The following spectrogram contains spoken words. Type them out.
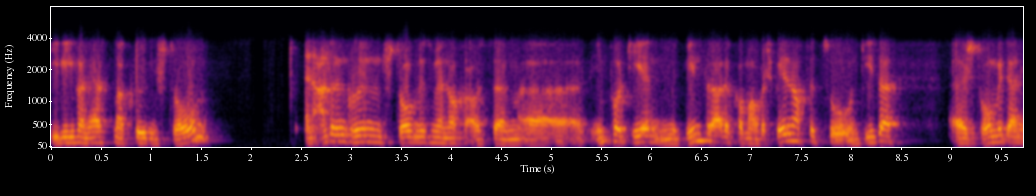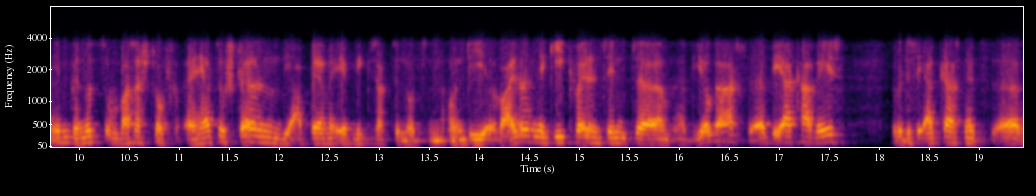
Die liefern erstmal grünen Strom einen anderen grünen Strom müssen wir noch aus dem äh, importieren mit Windrad, da kommen wir aber später noch dazu. Und dieser äh, Strom wird dann eben genutzt, um Wasserstoff äh, herzustellen die Abwärme eben, wie gesagt, zu nutzen. Und die weiteren Energiequellen sind äh, Biogas-BAKWs. Äh, Über das Erdgasnetz äh,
